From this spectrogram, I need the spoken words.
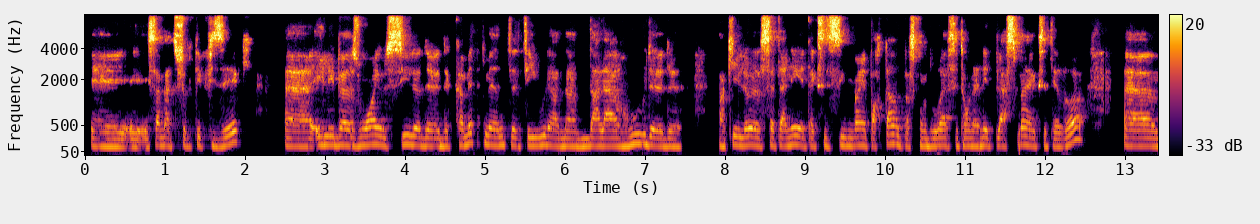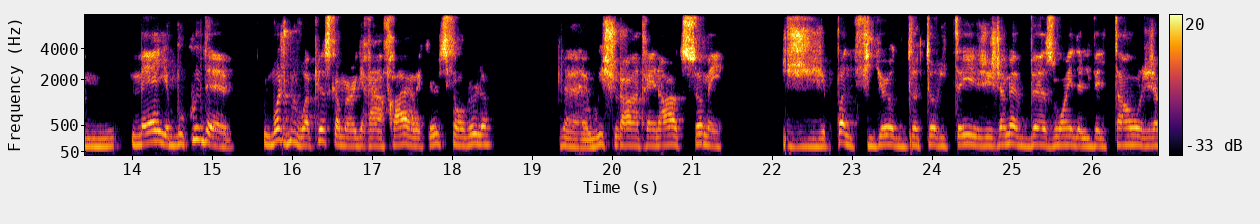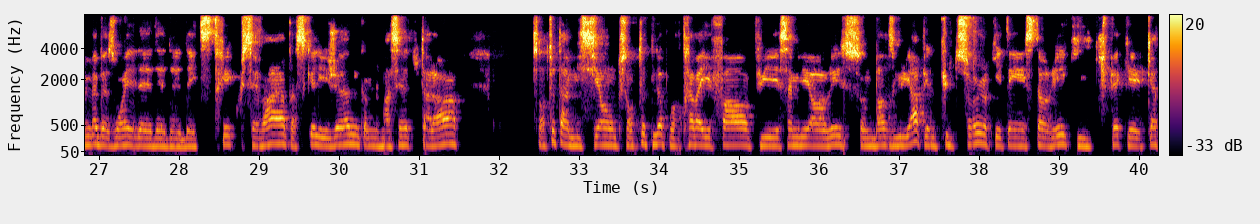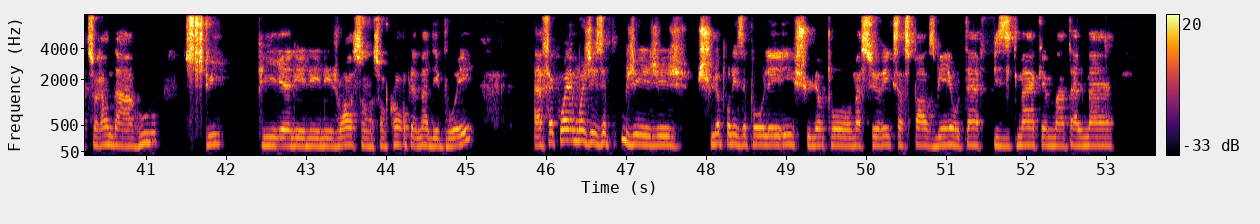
et, sa maturité physique. et les besoins aussi de, commitment. T'es où dans, dans, la roue de, de, OK, là, cette année est excessivement importante parce qu'on doit, c'est ton année de placement, etc. mais il y a beaucoup de. Moi, je me vois plus comme un grand frère avec eux, si on veut. Là. oui, je suis leur entraîneur, tout ça, mais j'ai pas une figure d'autorité. J'ai jamais besoin de lever le ton. J'ai jamais besoin d'être strict ou sévère parce que les jeunes, comme je mentionnais tout à l'heure, sont tous en mission, puis sont tous là pour travailler fort, puis s'améliorer sur une base régulière, puis une culture qui est instaurée, qui, fait que quand tu rentres dans la roue, tu suis, puis euh, les, les, joueurs sont, sont complètement dévoués. Euh, fait quoi, moi, je suis là pour les épauler, je suis là pour m'assurer que ça se passe bien, autant physiquement que mentalement.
